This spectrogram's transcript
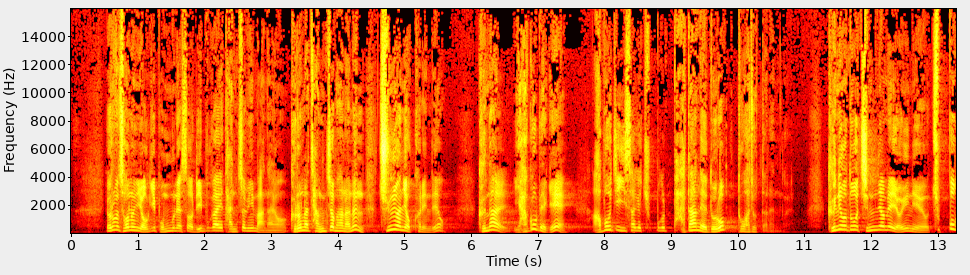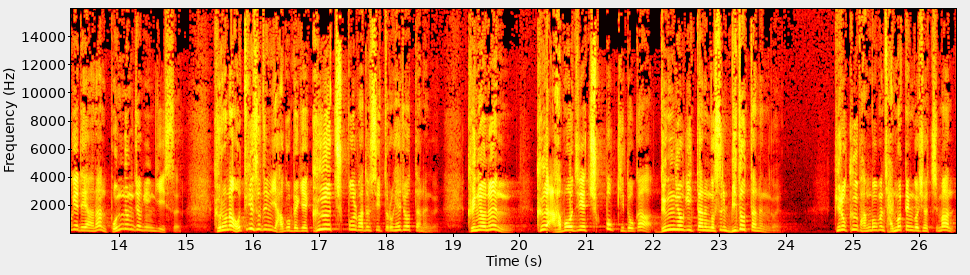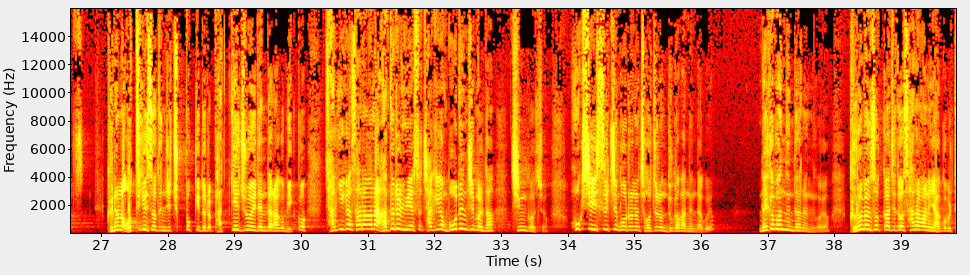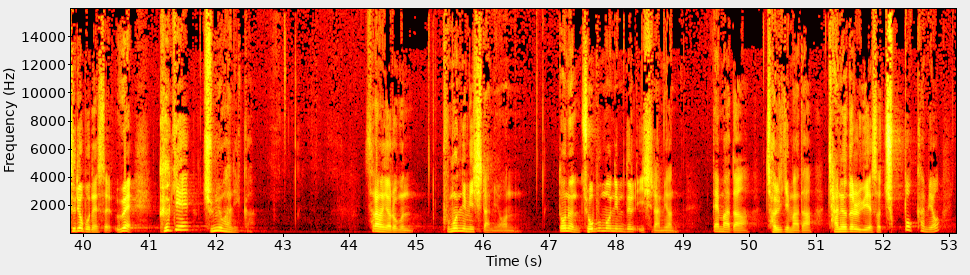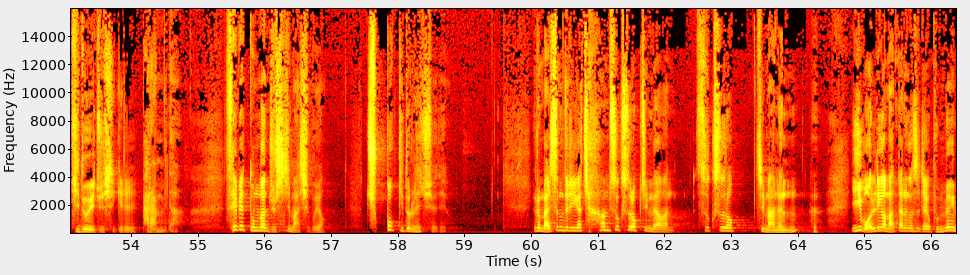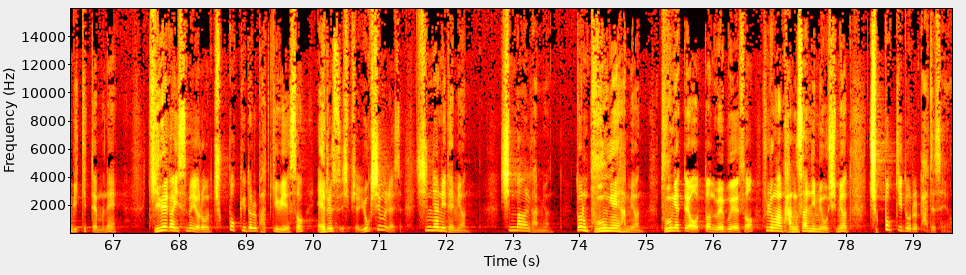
여러분 저는 여기 본문에서 리브가의 단점이 많아요. 그러나 장점 하나는 중요한 역할인데요. 그날 야곱에게 아버지 이삭의 축복을 받아내도록 도와줬다는 그녀도 집념의 여인이에요. 축복에 대한 본능적인 게 있어요. 그러나 어떻게 해서든 야곱에게 그 축복을 받을 수 있도록 해주었다는 거예요. 그녀는 그 아버지의 축복 기도가 능력이 있다는 것을 믿었다는 거예요. 비록 그 방법은 잘못된 것이었지만 그녀는 어떻게 해서든지 축복 기도를 받게 해줘야 된다라고 믿고 자기가 사랑하는 아들을 위해서 자기가 모든 짐을 다 진 거죠. 혹시 있을지 모르는 저주는 누가 받는다고요? 내가 받는다는 거예요. 그러면서까지도 사랑하는 야곱을 들여보냈어요. 왜? 그게 중요하니까. 사랑하는 여러분, 부모님이시라면 또는 조부모님들이시라면 때마다 절기마다 자녀들을 위해서 축복하며 기도해 주시기를 바랍니다. 세뱃돈만 주시지 마시고요. 축복 기도를 해 주셔야 돼요. 이런 말씀드리기가 참 쑥스럽지만 쑥스럽 지만은 이 원리가 맞다는 것을 제가 분명히 믿기 때문에 기회가 있으면 여러분 축복 기도를 받기 위해서 애를 쓰십시오. 욕심을 내세요. 신년이 되면, 신방을 가면, 또는 부흥회 하면, 부흥회 때 어떤 외부에서 훌륭한 강사님이 오시면 축복 기도를 받으세요.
